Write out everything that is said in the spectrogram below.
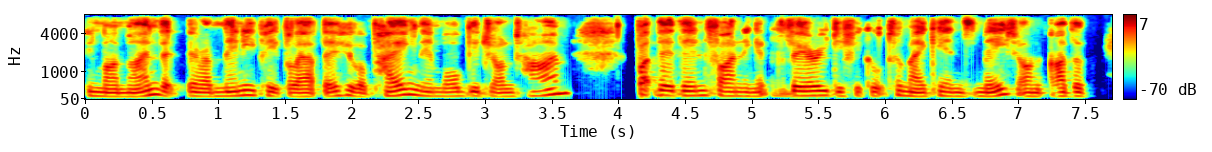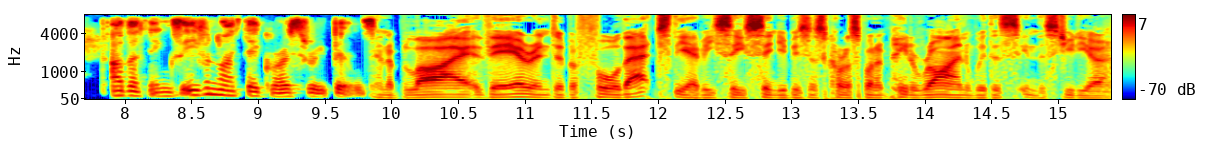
in my mind that there are many people out there who are paying their mortgage on time, but they're then finding it very difficult to make ends meet on other other things, even like their grocery bills. Anna Bligh there, and before that, the ABC senior business correspondent Peter Ryan with us in the studio.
